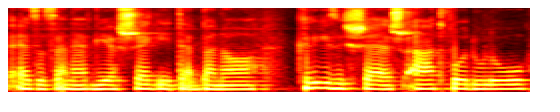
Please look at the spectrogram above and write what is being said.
ez az energia segít ebben a krízises, átforduló,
